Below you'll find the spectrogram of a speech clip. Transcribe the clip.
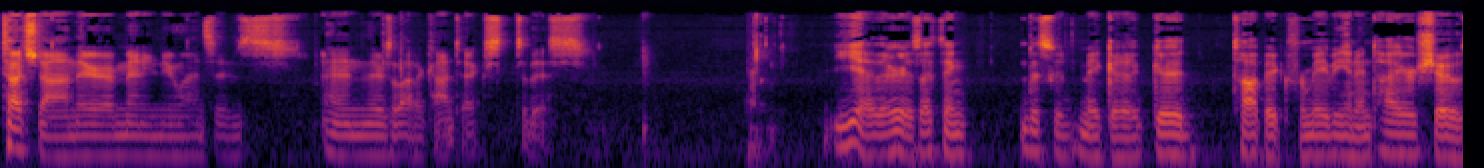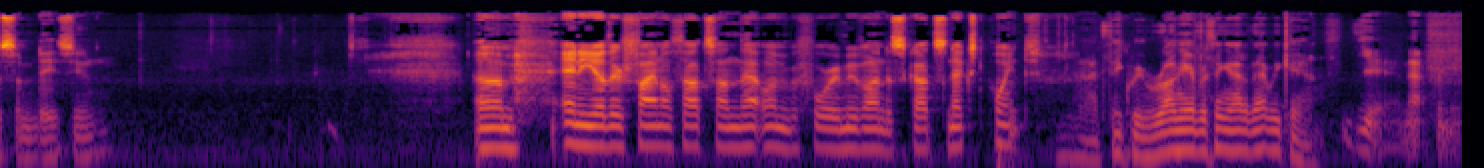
touched on, there are many nuances and there's a lot of context to this. Yeah, there is. I think this would make a good topic for maybe an entire show someday soon. Um, any other final thoughts on that one before we move on to Scott's next point? I think we wrung everything out of that we can. Yeah, not for me.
